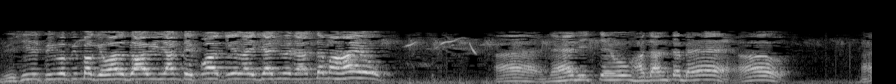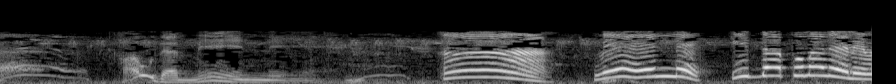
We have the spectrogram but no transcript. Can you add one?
විසිල් පිඹ පිඹ ගෙවල් ගාවින් යන්න එපා කියලා ඉගැන්වුවේ නැද්ද මහයෝ? ආ නැහැදිච්ච උන් හදන්න බෑ. ඔව්. කවුද මේ ඉන්නේ? ආ මේ එන්නේ ඉද්දප්පු මලේ නෙව.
